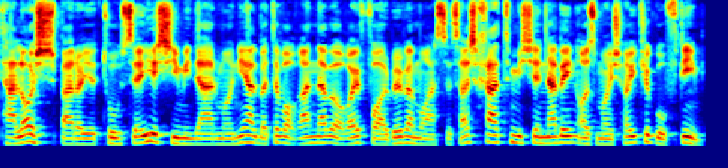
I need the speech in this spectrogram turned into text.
تلاش برای توسعه شیمی درمانی البته واقعا نه به آقای فاربر و مؤسسش ختم میشه نه به این آزمایش هایی که گفتیم.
